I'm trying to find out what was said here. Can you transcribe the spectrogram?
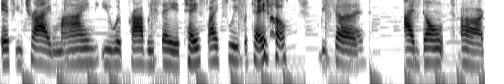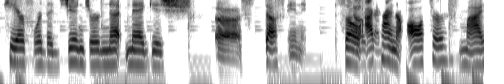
if you tried mine, you would probably say it tastes like sweet potato because I don't uh, care for the ginger nutmegish uh, stuff in it. So I kind of alter my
